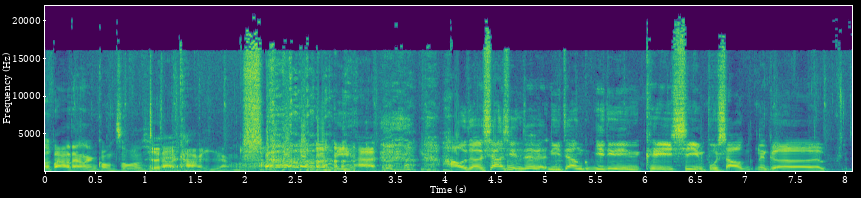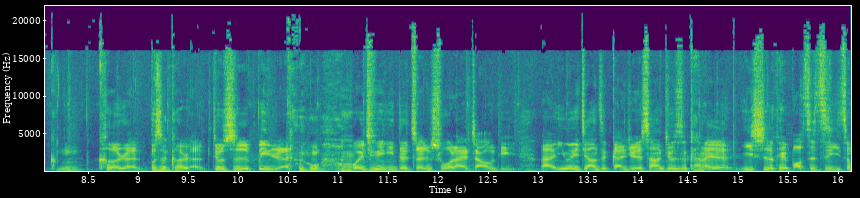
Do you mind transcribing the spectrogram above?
我把它当成工作去打卡一样，很厉害。好的，相信这个你这样一定可以吸引不少那个嗯客人，不是客人就是病人会去你的诊所来找你来，因为这样子感觉上就是看来医师可以保持自己这么。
